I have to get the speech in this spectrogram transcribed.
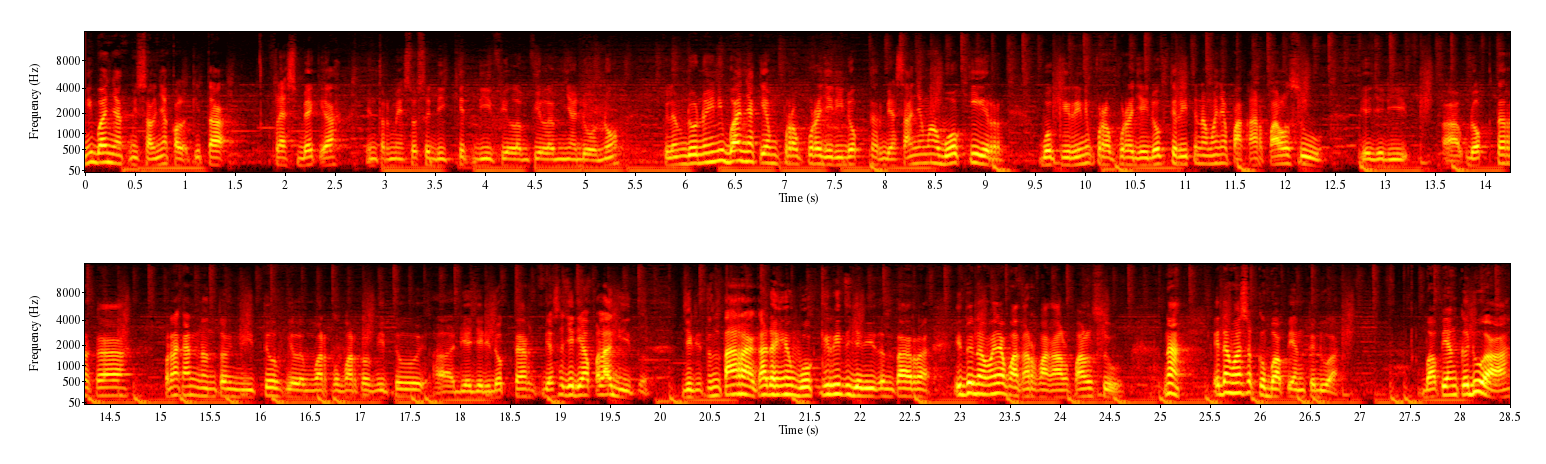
Ini banyak misalnya kalau kita flashback ya intermezzo sedikit di film-filmnya Dono. Film Dono ini banyak yang pura-pura jadi dokter. Biasanya mah bokir. Bokir ini pura-pura jadi dokter. Itu namanya pakar palsu. Dia jadi uh, dokter kah? Pernah kan nonton itu film warkop warkop itu uh, dia jadi dokter. Biasa jadi apa lagi itu jadi tentara kadang yang bokir itu jadi tentara itu namanya pakar-pakar palsu nah kita masuk ke bab yang kedua Bab yang kedua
